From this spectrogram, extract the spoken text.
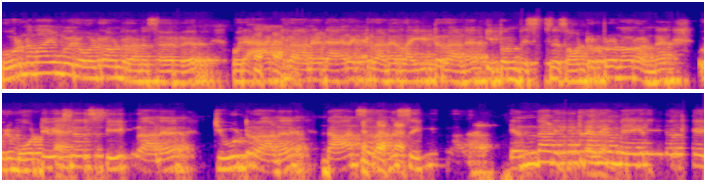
പൂർണമായും ഒരു ഓൾറൗണ്ടർ ആണ് സാറ്. ഒരു ആക്ടർ ആണ് ഡയറക്ടർ ആണ് റൈറ്റർ ആണ് ഇപ്പം ബിസിനസ് ഓണ്ടർപ്രണോർ ആണ് ഒരു മോട്ടിവേഷണൽ സ്പീക്കർ ആണ് ട്യൂട്ടർ ആണ് ഡാൻസർ ആണ് സിംഗർ ആണ്. എന്താണ് ഇത്രയധികം മേഖലയിലൊക്കെ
